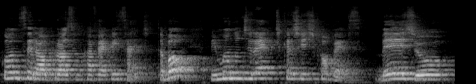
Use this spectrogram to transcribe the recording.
quando será o próximo Café com Insight, tá bom? Me manda um direct que a gente conversa. Beijo!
